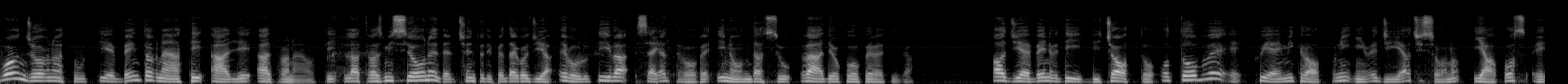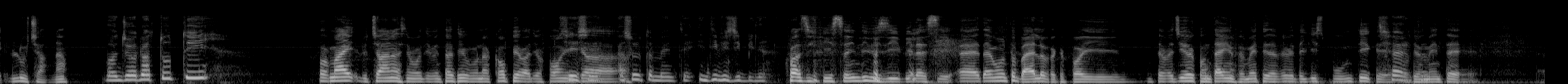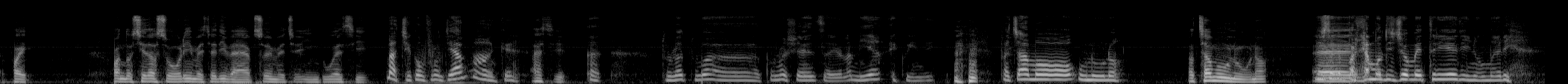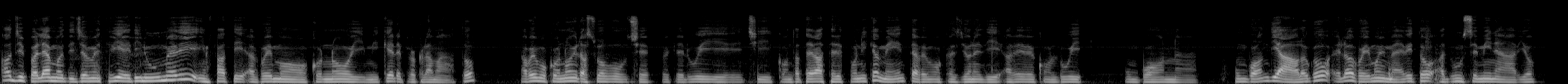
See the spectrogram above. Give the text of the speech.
Buongiorno a tutti e bentornati agli Altronauti, la trasmissione del Centro di Pedagogia Evolutiva 6 altrove in onda su Radio Cooperativa. Oggi è venerdì 18 ottobre e qui ai microfoni in regia ci sono Iapos e Luciana. Buongiorno a tutti. Ormai Luciana siamo diventati una coppia radiofonica Sì, sì, assolutamente, indivisibile. quasi fissa, indivisibile, sì. Ed è molto bello perché poi interagire con te mi permette di avere degli spunti che Certo. ovviamente eh, poi quando si è da soli invece è diverso, invece in due sì. Ma ci confrontiamo anche. Eh sì, Eh, tu la tua conoscenza, io la mia, e quindi facciamo un uno. facciamo un uno. Visto Eh, che parliamo di geometrie e di numeri. Oggi parliamo di geometria e di numeri, infatti avremo con noi Michele Proclamato, avremo con noi la sua voce perché lui ci contatterà telefonicamente, avremo occasione di avere con lui un buon, un buon dialogo e lo avremo in merito ad un seminario,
